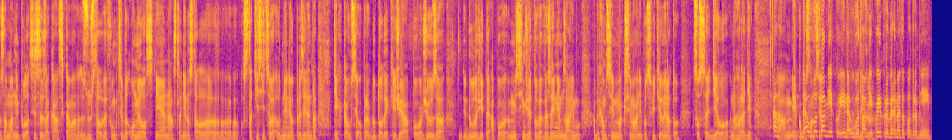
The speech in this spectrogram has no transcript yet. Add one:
za manipulaci se zakázkama. Zůstal ve funkci, byl omilostně, následně dostal 100 tisícové odměny od prezidenta. Těch kaus je opravdu tolik, že já považuji za důležité a myslím, že je to ve veřejnosti veřejném zájmu, abychom si maximálně posvítili na to, co se dělo na hradě. Ano, a jako na poslanci... úvod vám děkuji, na úvod děkuji. vám děkuji, probereme to podrobněji.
